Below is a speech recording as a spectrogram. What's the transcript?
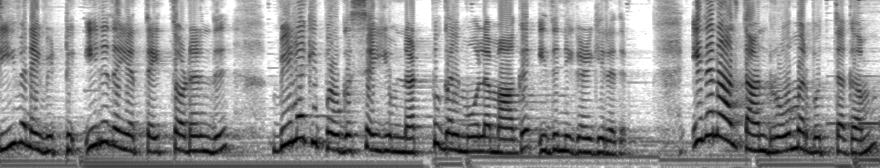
ஜீவனை விட்டு இருதயத்தை தொடர்ந்து விலகி போக செய்யும் நட்புகள் மூலமாக இது நிகழ்கிறது. இதனால் தான் ரோமர் புத்தகம்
